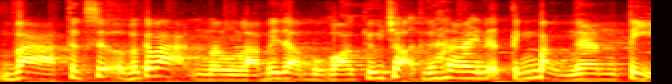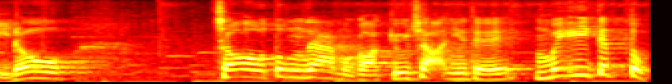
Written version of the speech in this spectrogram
Và thực sự với các bạn rằng là bây giờ một gói cứu trợ thứ hai nữa tính bằng ngàn tỷ đô. Châu âu tung ra một gói cứu trợ như thế, mỹ tiếp tục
